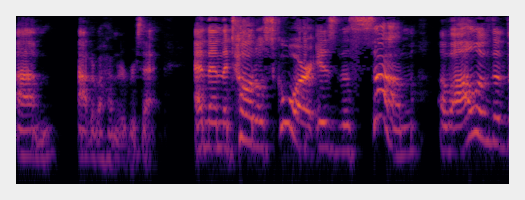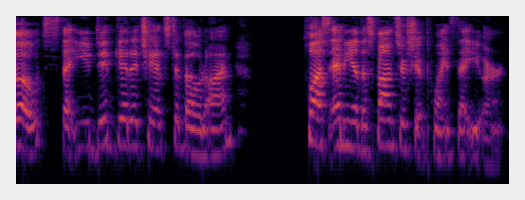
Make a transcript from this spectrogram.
um, out of 100%. And then the total score is the sum of all of the votes that you did get a chance to vote on, plus any of the sponsorship points that you earned.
